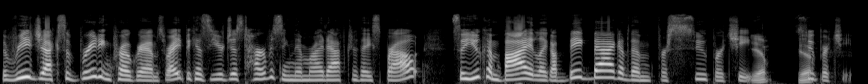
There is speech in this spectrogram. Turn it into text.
the rejects of breeding programs, right? Because you're just harvesting them right after they sprout. So you can buy like a big bag of them for super cheap. Yep. yep. Super cheap.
